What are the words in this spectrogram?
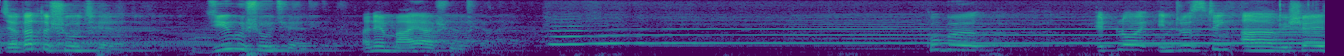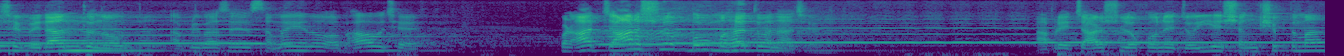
જગત શું છે? જીવ શું છે? અને માયા શું છે? ખૂબ એટલો ઇન્ટરેસ્ટિંગ આ વિષય છે વેદાંતનો. આપણી પાસે સમયનો અભાવ છે, પણ આ ચાર શ્લોક બહુ મહત્વના છે. આપણે ચાર શ્લોકોને જોઈએ સંક્ષિપ્તમાં.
